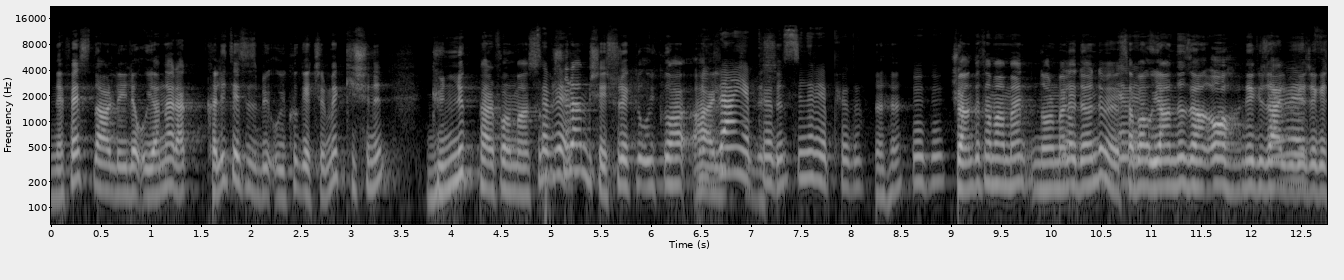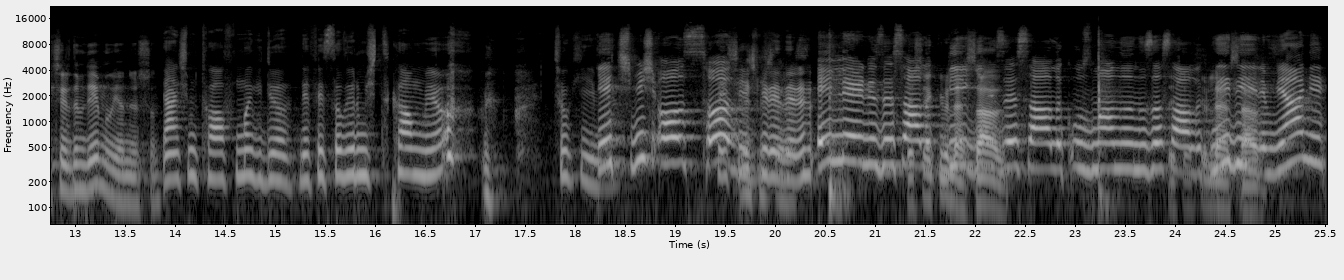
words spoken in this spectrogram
nefes darlığıyla uyanarak kalitesiz bir uyku geçirmek kişinin günlük performansını Tabii. düşüren bir şey. Sürekli uyku ha- hali Migren yapıyordu, sinir yapıyordu. Şu anda tamamen normale Yok. döndü mü? Evet. Sabah uyandığın zaman oh ne güzel bir Evet. gece geçirdim diye mi uyanıyorsun? Yani şimdi tuhafıma gidiyor. Nefes alıyorum hiç tıkanmıyor. Çok iyiyim. Geçmiş olsun. Teşekkür ederim. Ellerinize sağlık, Teşekkürler, sağ olun. bilginize sağlık, uzmanlığınıza sağlık. Ne Teşekkürler, sağ olun. diyelim yani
